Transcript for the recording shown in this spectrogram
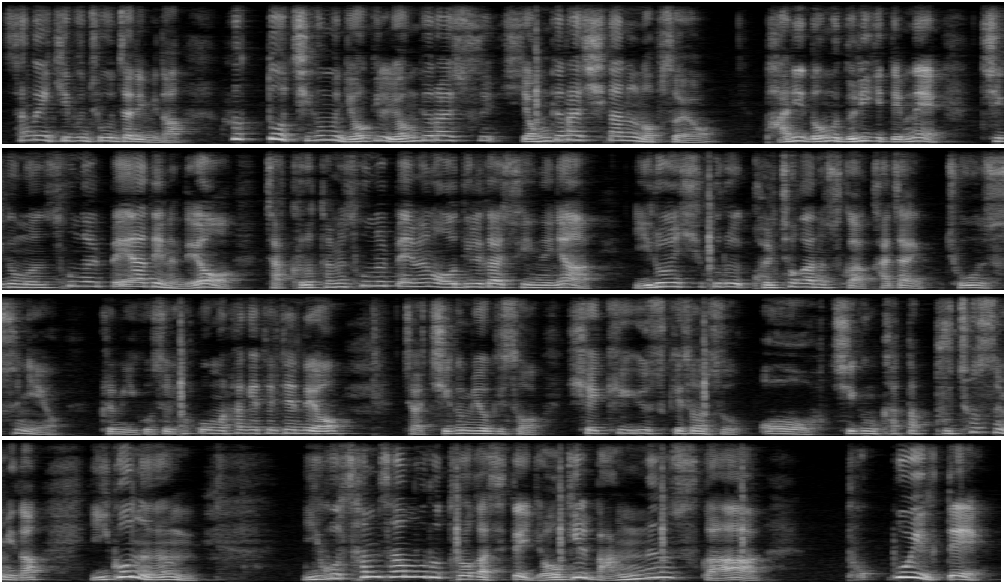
상당히 기분 좋은 자리입니다. 흑도 지금은 여기를 연결할 수, 연결할 시간은 없어요. 발이 너무 느리기 때문에 지금은 손을 빼야 되는데요. 자, 그렇다면 손을 빼면 어딜 갈 수 있느냐? 이런 식으로 걸쳐가는 수가 가장 좋은 수순이에요. 그럼 이곳을 협공을 하게 될 텐데요. 자, 지금 여기서 쉐키 유스케 선수, 오, 지금 갖다 붙였습니다. 이거는 이곳 3-3으로 들어갔을 때 여길 막는 수가 돋보일 때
